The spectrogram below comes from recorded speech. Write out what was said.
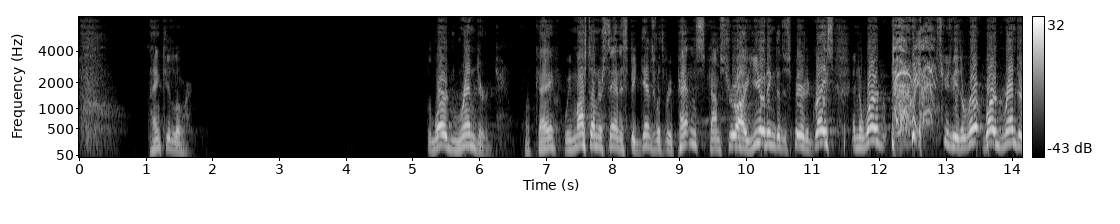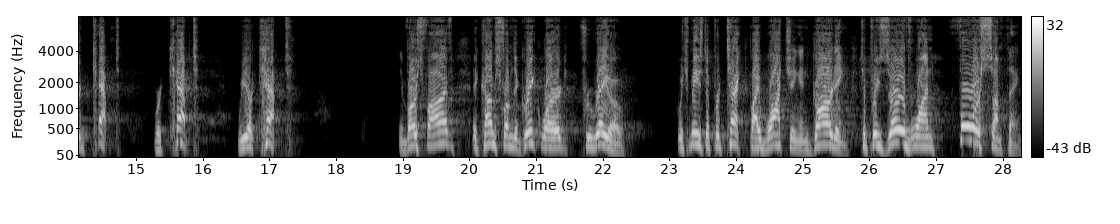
Thank you, Lord. The word rendered. Okay? We must understand this begins with repentance, comes through our yielding to the Spirit of grace, and the word, excuse me, the word rendered kept. We're kept. We are kept. In verse 5, it comes from the Greek word phroureo, which means to protect by watching and guarding, to preserve one for something.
